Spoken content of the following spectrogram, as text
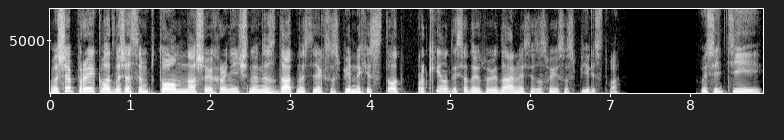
Лише приклад, лише симптом нашої хронічної нездатності як суспільних істот прокинутися до відповідальності за свої суспільства. Усі ті,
